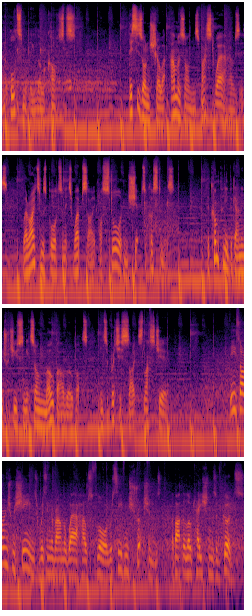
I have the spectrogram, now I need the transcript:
and ultimately lower costs. This is on show at Amazon's vast warehouses, where items bought on its website are stored and shipped to customers. The company began introducing its own mobile robots into British sites last year. These orange machines whizzing around the warehouse floor receive instructions about the locations of goods.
